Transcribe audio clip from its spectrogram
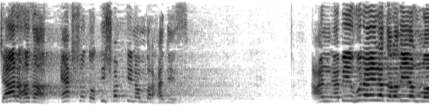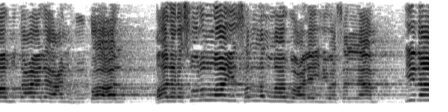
চার হাজার একশত তেষট্টি নম্বর হাদিস عن ابي هريره رضي الله تعالى عنه قال قال رسول الله صلى الله عليه وسلم اذا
